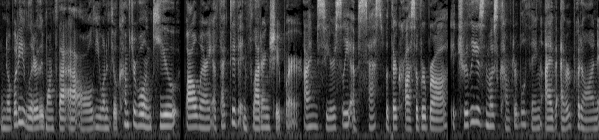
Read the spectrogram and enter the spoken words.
nobody literally wants that at all. You want to feel comfortable and cute while wearing effective and flattering shapewear. I'm seriously obsessed with their crossover bra. It truly is the most comfortable thing I've ever put on,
